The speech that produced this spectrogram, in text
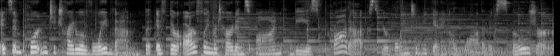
It's important to try to avoid them. But if there are flame retardants on these products, you're going to be getting a lot of exposure.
